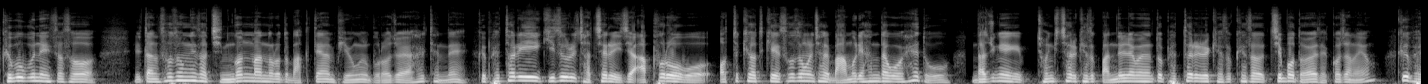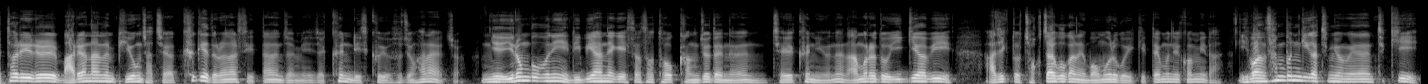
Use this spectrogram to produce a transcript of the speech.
그 부분에 있어서 일단 소송에서 진 것만으로도 막대한 비용을 물어줘야 할 텐데 그 배터리 기술 자체를 이제 앞으로 뭐 어떻게 어떻게 소송을 잘 마무리한다고 해도 나중에 전기차를 계속 만들려면 또 배터리를 계속해서 집어 넣어야 될 거잖아요. 그 배터리를 마련하는 비용 자체가 크게 늘어날 수 있다는 점이 이제 큰 리스크 요소 중 하나였죠. 예, 이런 부분이 리비안에게 있어서 더욱 강조되는 제일 큰 이유는 아무래도 이 기업이 아직도 적자 구간에 머무르고 있기 때문일 겁니다. 이번 3분기 같은 경우에는 특히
